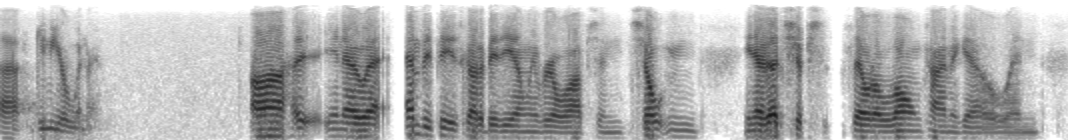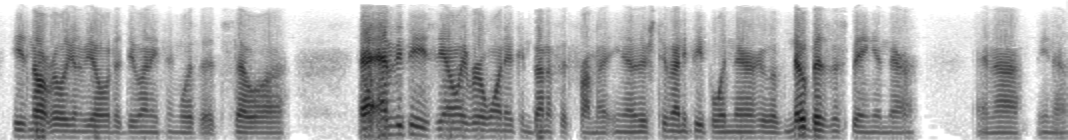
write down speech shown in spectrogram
Uh, give me your winner. Uh, you know, MVP's got to be the only real option. Shelton, you know, that ship sailed a long time ago, and he's not really going to be able to do anything with it. So, uh, MVP is the only real one who can benefit from it. You know, there's too many people in there who have no business being in there, and uh, you know,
